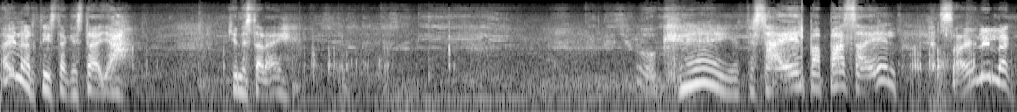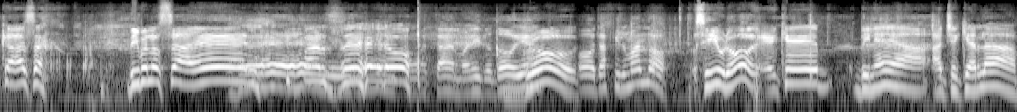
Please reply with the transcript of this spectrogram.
Hay un artista que está allá. ¿Quién estará ahí? Ok, este es Sael, papá, Sael. Sael en la casa. Dímelo, Sael, parcero. ¿Cómo estás, hermanito? ¿Todo bien? Bro. Oh, ¿Estás filmando? Sí, bro, es que vine a, a chequear la,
